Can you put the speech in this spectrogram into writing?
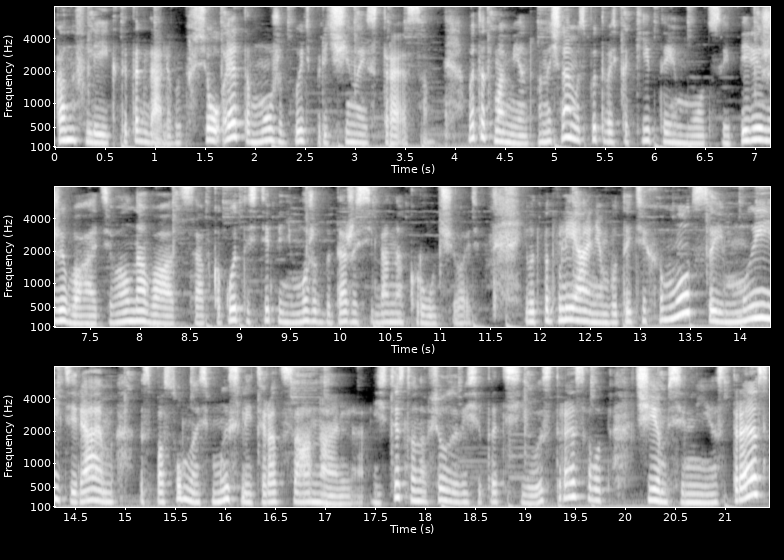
конфликт и так далее. Вот все это может быть причиной стресса. В этот момент мы начинаем испытывать какие-то эмоции, переживать, волноваться, в какой-то степени, может быть, даже себя накручивать. И вот под влиянием вот этих эмоций мы теряем способность мыслить рационально. Естественно, все зависит от силы стресса. Вот чем сильнее стресс,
